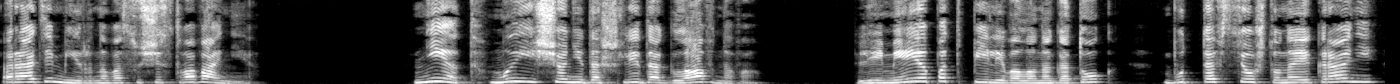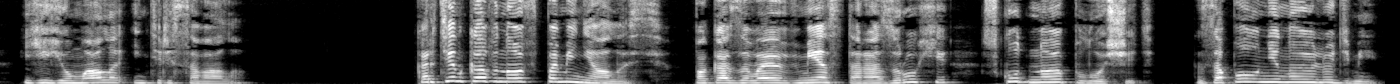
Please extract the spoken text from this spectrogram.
ради мирного существования. Нет, мы еще не дошли до главного. Лемея подпиливала ноготок, будто все, что на экране, ее мало интересовало. Картинка вновь поменялась, показывая вместо разрухи скудную площадь, заполненную людьми.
